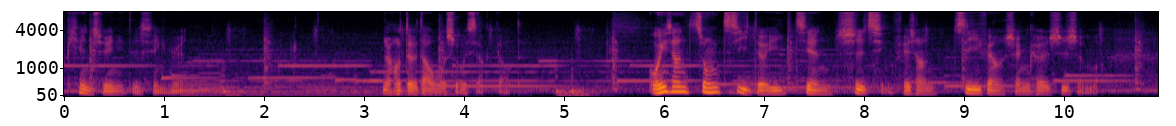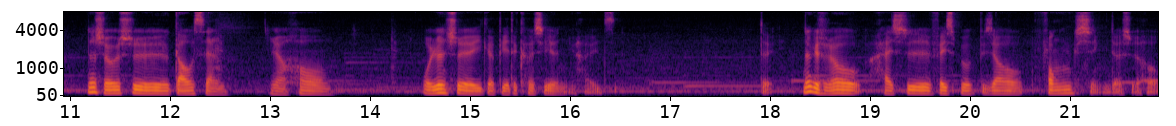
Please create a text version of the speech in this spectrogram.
骗取你的信任，然后得到我所想要的。我印象中记得一件事情，非常记忆非常深刻的是什么？那时候是高三，然后我认识了一个别的科系的女孩子。对，那个时候还是 Facebook 比较风行的时候，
